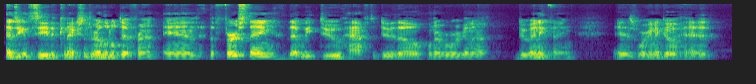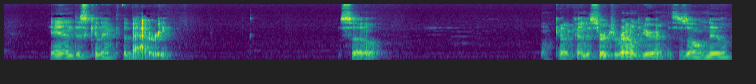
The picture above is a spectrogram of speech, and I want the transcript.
as you can see, the connections are a little different. And the first thing that we do have to do, though, whenever we're going to do anything, is we're going to go ahead and disconnect the battery. So, I've got to kind of search around here. This is all new.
